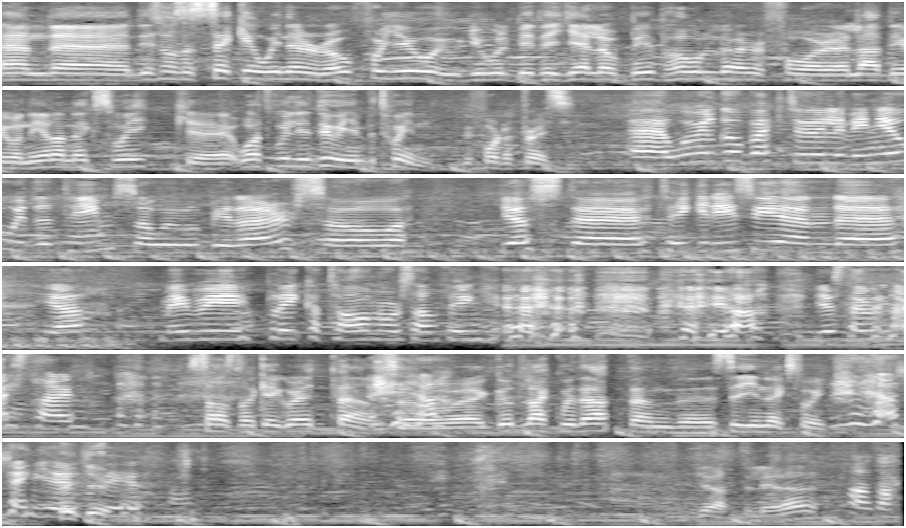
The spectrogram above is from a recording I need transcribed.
And uh, this was the second win in a row for you. You will be the yellow bib holder for La Diagonela next week. Uh, what will you do in between before the race? Uh, we will go back to Livigno with the team, so we will be there. So just uh, take it easy and yeah, maybe play Catan or something. yeah, just have a nice time. Sounds like a great plan. So yeah. good luck with that and see you next week. yeah, thank you. Thank you. Gratulerar. Ja, tack.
